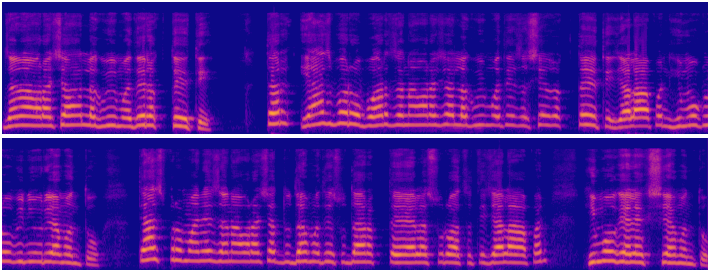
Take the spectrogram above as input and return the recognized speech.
जनावराच्या लघवीमध्ये रक्त येते. तर याचबरोबर जनावराच्या लघवीमध्ये जसे रक्त येते ज्याला आपण हिमोग्लोबिन युरिया म्हणतो त्याचप्रमाणे जनावराच्या दुधामध्ये सुद्धा रक्त यायला सुरुवात होते ज्याला आपण हिमोगॅलेक्सिया म्हणतो.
